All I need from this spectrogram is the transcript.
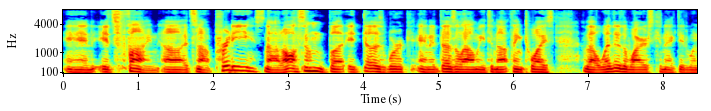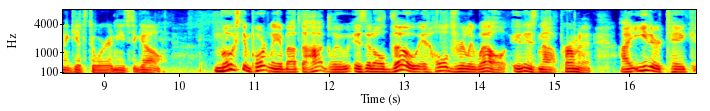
and it's fine. Uh, it's not pretty, it's not awesome, but it does work, and it does allow me to not think twice about whether the wire is connected when it gets to where it needs to go. Most importantly about the hot glue is that although it holds really well, it is not permanent. I either take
